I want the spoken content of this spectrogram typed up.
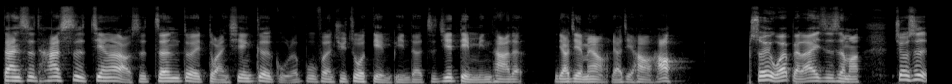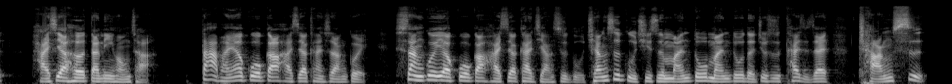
但是他是建二老师针对短线个股的部分去做点评的，直接点名他的，了解没有？了解哈，好，所以我要表达意思是什么？就是还是要喝丹宁红茶。大盘要过高，还是要看上柜；上柜要过高，还是要看强势股。强势股其实蛮多蛮多的，就是开始在尝试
